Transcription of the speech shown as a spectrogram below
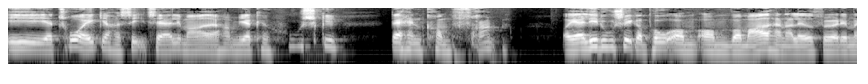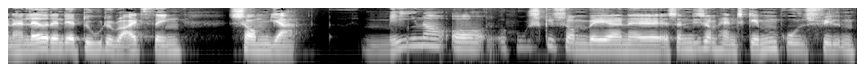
øh, jeg tror ikke, jeg har set særlig meget af ham. Jeg kan huske, da han kom frem, og jeg er lidt usikker på, om, om hvor meget han har lavet før det, men han lavede den der Do the Right Thing, som jeg mener at huske som værende sådan ligesom hans gennembrudsfilm.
